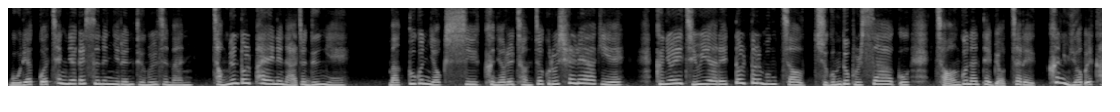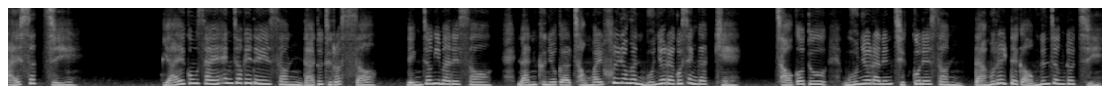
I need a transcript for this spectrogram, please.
모략과 책략을 쓰는 일은 드물지만 정면 돌파에는 아주 능해. 막북은 역시 그녀를 전적으로 신뢰하기에 그녀의 지휘 아래 똘똘 뭉쳐 죽음도 불사하고 저항군한테 몇 차례 큰 위협을 가했었지. 야외공사의 행적에 대해선 나도 들었어. 냉정히 말해서 난 그녀가 정말 훌륭한 무녀라고 생각해. 적어도 무녀라는 직군에선 나무랄 데가 없는 정도지.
